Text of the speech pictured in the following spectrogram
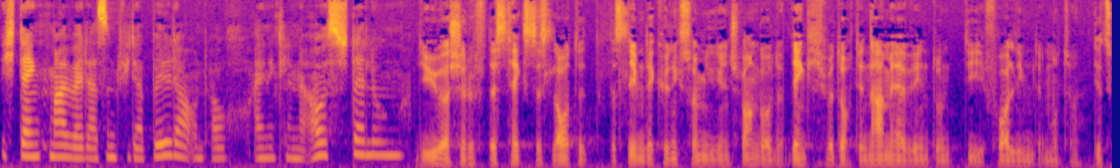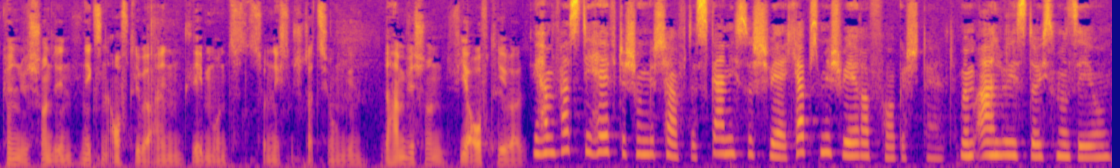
Ich denke mal, weil da sind wieder Bilder und auch eine kleine Ausstellung. Die Überschrift des Textes lautet Das Leben der Königsfamilie in Schwangau. Da denke ich, wird auch der Name erwähnt und die Vorlieben der Mutter. Jetzt können wir schon den nächsten Aufkleber einkleben und zur nächsten Station gehen. Da haben wir schon vier Aufkleber. Wir haben fast die Hälfte schon geschafft. Das ist gar nicht so schwer. Ich habe es mir schwerer vorgestellt. Mit dem Alois durchs Museum.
